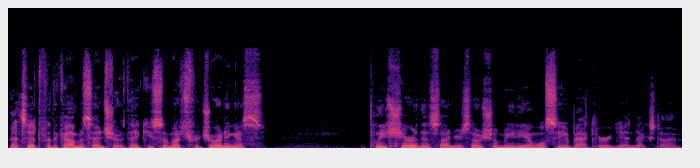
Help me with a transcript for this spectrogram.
That's it for the Common Sense Show. Thank you so much for joining us. Please share this on your social media, and we'll see you back here again next time.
